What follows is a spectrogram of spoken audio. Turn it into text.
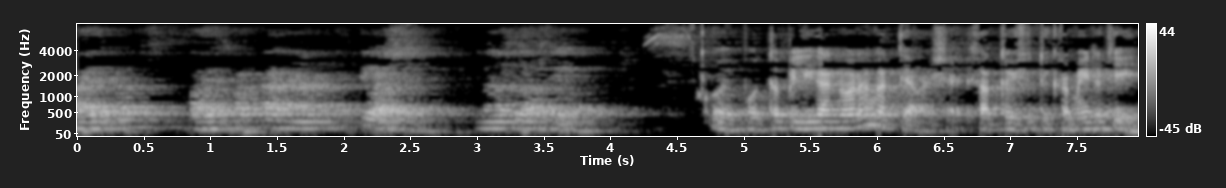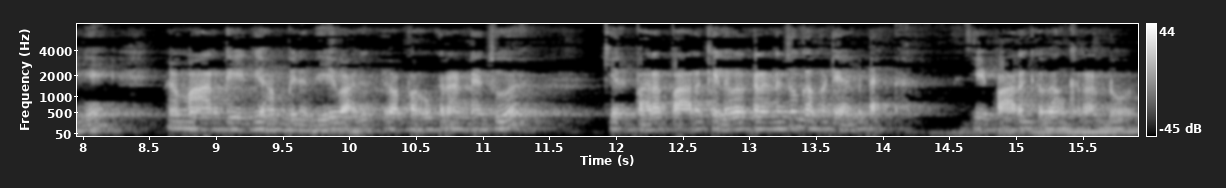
බහිතුපත්තාන ඥාන අත්‍යවශ්‍යයි. මනසට ඔය පොත පිළිගන්නවා නම් අත්‍යවශ්‍යයි. සත්‍යවිසුද්ධි ක්‍රමයට තියෙන්නේ මේ මාර්ගයේදී හම්බෙන දේවල් ඒවා පහු කරන්නේ නැතුව කියලා පාර පාර කෙලවර කරන්නේ නැතුව ගමට යන්න බෑ. මේ පාර ගමන් කරන්න ඕන.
